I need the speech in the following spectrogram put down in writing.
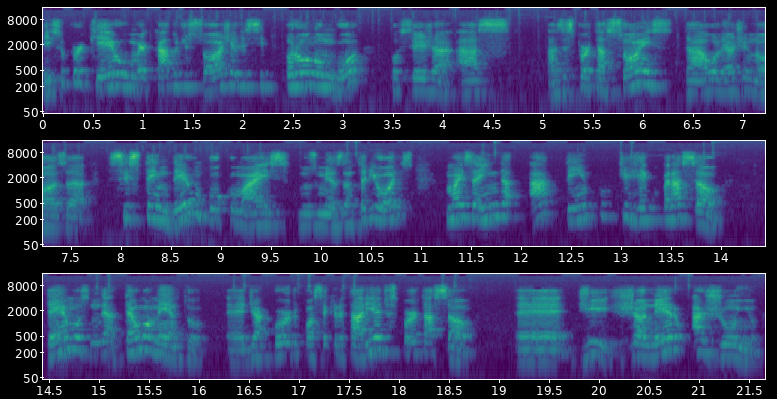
Isso porque o mercado de soja ele se prolongou ou seja, as, as exportações da oleaginosa se estenderam um pouco mais nos meses anteriores, mas ainda há tempo de recuperação. Temos, né, até o momento, é, de acordo com a Secretaria de Exportação, é, de janeiro a junho,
